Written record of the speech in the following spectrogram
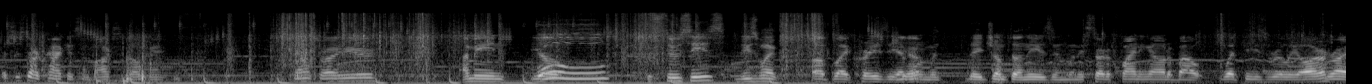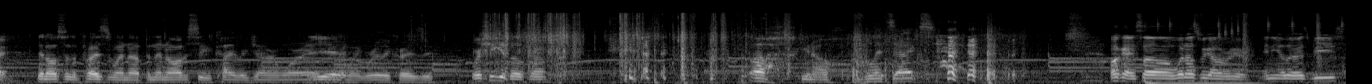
let's just start cracking some boxes open. Right here. I mean, yo, Ooh. the Stussies, these went up like crazy. Yep. Everyone went, they jumped on these, and when they started finding out about what these really are, Right. then also the prices went up, and then obviously Kylie Jenner wore it. Yeah. it went really crazy. Where'd she get those from? Oh, you know, Blitz X. Okay, so what else we got over here? Any other SBs?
